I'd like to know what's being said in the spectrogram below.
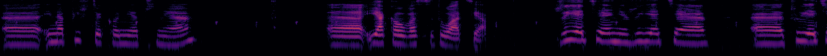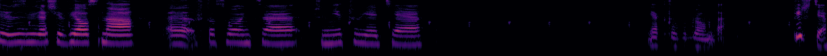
e, i napiszcie koniecznie, e, jaka u Was sytuacja. Żyjecie, nie żyjecie, e, czujecie, że zbliża się wiosna e, w to słońce, czy nie czujecie? Jak to wygląda? Piszcie,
